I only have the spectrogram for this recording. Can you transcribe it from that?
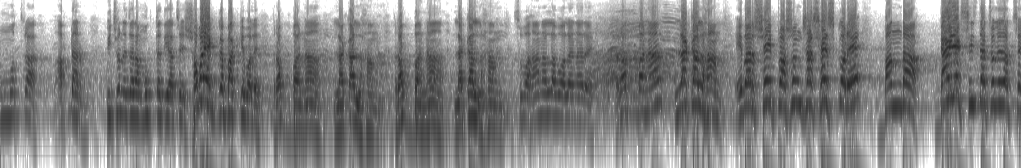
উম্মতরা আপনার পিছনে যারা মুক্তাদি আছে, সবাই এক বাক্যে বলে, রব্বানা লাকাল হাম, রব্বানা লাকাল হাম। সুবাহান আল্লাহ বলে না রে, রব্বানা লাকাল হাম। এবার সেই প্রশংসা শেষ করে বান্দা ডাইরেক্ট সিজদা চলে যাচ্ছে।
